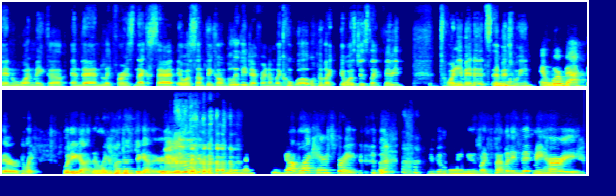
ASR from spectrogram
in one makeup and then like for his next set it was something completely different. I'm like whoa like it was just like maybe 20 minutes in yeah. between. And we're back there we're like what do you got? And they're like put this together. You've got black hairspray. You've been wearing these like somebody hit me hurry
